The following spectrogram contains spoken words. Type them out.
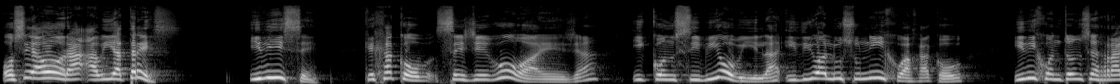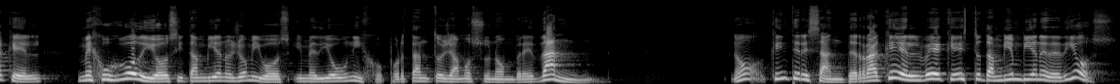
o sea, ahora había tres. Y dice que Jacob se llegó a ella y concibió Bila y dio a luz un hijo a Jacob. Y dijo entonces Raquel, me juzgó Dios y también oyó mi voz y me dio un hijo. Por tanto llamó su nombre Dan. ¿No? Qué interesante. Raquel ve que esto también viene de Dios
